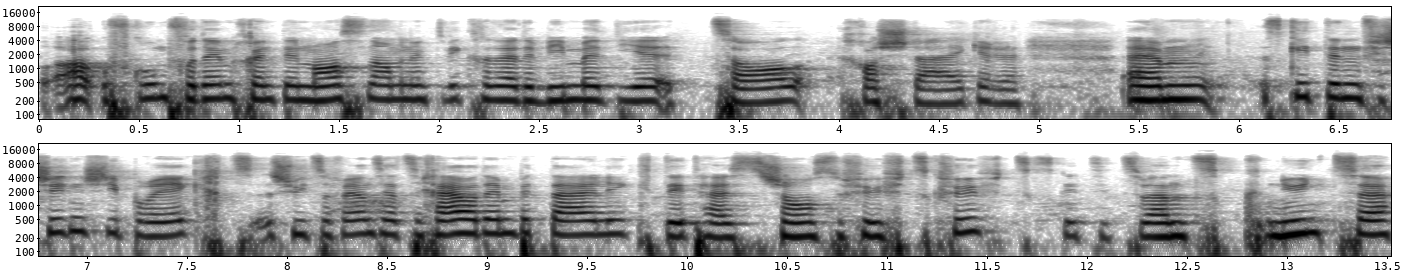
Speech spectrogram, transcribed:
aufgrund von dem können dann Massnahmen entwickelt werden, wie man die Zahl kann steigern kann. Ähm, es gibt dann verschiedenste Projekte. Das Schweizer Fernsehen hat sich auch an dem beteiligt. Dort heisst es Chance 50-50. Das gibt es seit 2019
